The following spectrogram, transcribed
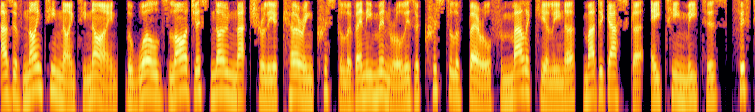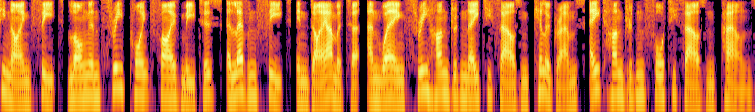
As of 1999, the world's largest known naturally occurring crystal of any mineral is a crystal of beryl from Malakialina, Madagascar, 18 meters (59 feet) long and 3.5 meters (11 feet) in diameter and weighing 380,000 kilograms (840,000 pounds).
